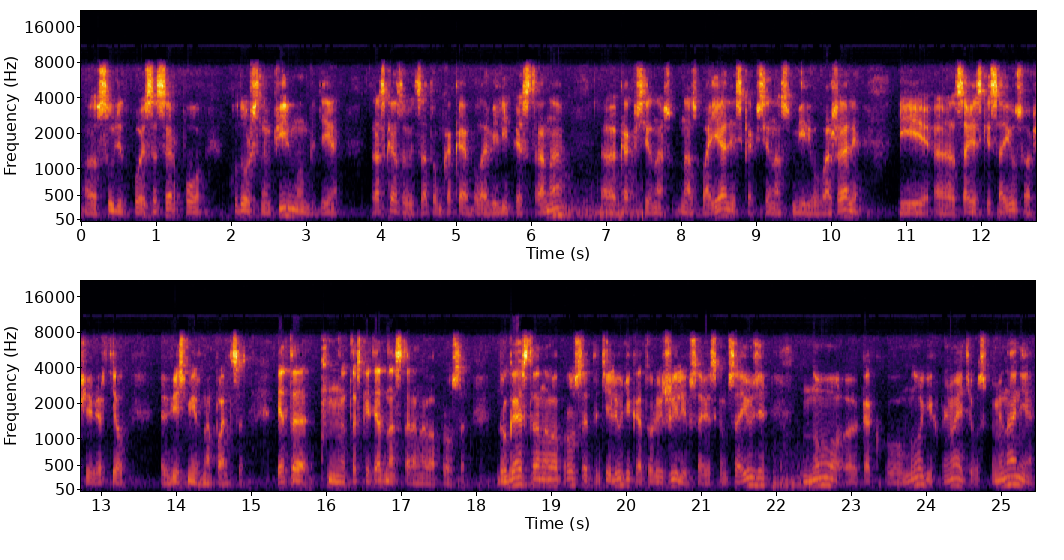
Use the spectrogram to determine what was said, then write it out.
э судят по СССР по художественным фильмам, где рассказывается о том, какая была великая страна, э, как все нас, нас боялись, как все нас в мире уважали. И э, Советский Союз вообще вертел весь мир на пальце. Это, так сказать, одна сторона вопроса. Другая сторона вопроса – это те люди, которые жили в Советском Союзе, но, э, как у многих, понимаете, воспоминания,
